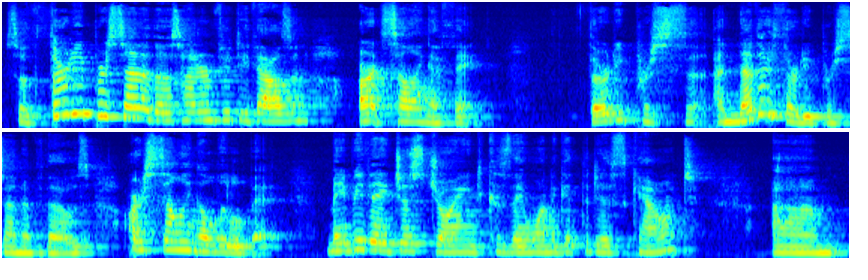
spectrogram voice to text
So 30% of those 150,000 aren't selling a thing. 30%, another 30% of those are selling a little bit. Maybe they just joined because they want to get the discount um,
